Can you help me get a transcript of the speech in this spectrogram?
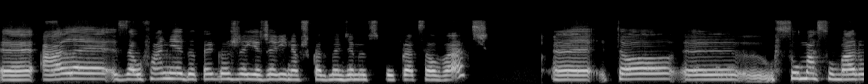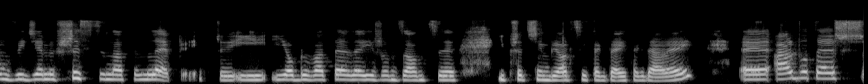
e, ale zaufanie do tego, że jeżeli na przykład będziemy współpracować, to suma summarum wyjdziemy wszyscy na tym lepiej, czyli i, i obywatele, i rządzący, i przedsiębiorcy, i tak dalej, i tak. Albo też,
